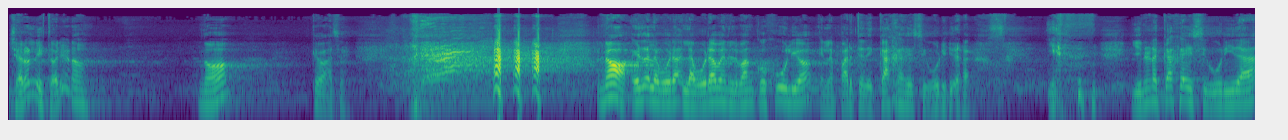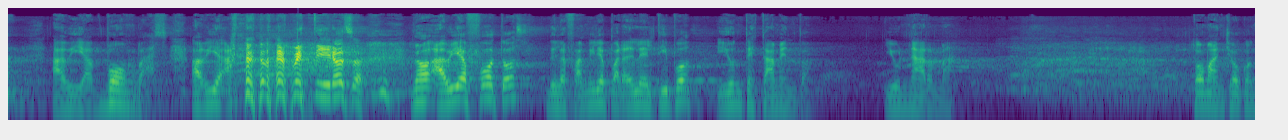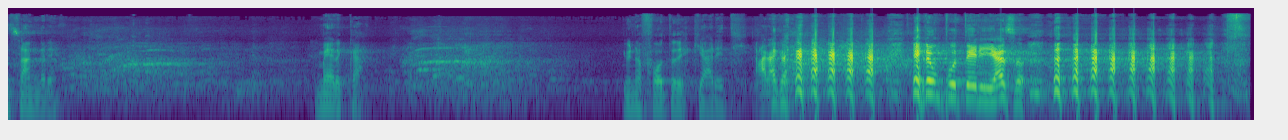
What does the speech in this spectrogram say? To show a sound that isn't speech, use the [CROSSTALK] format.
¿Escucharon la historia o no? ¿No? ¿Qué va a hacer? [LAUGHS] no, ella laboraba en el Banco Julio, en la parte de cajas de seguridad. Y, [LAUGHS] y en una caja de seguridad había bombas, había... [LAUGHS] Mentiroso. No, había fotos de la familia paralela del tipo y un testamento y un arma. Todo manchado con sangre. Merca. Y una foto de Schiaretti. [LAUGHS] Era un puteriazo. [LAUGHS]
